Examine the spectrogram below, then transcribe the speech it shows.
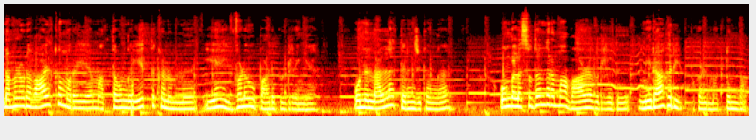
நம்மளோட வாழ்க்கை முறையை மற்றவங்க ஏற்றுக்கணும்னு ஏன் இவ்வளவு பாடுபடுறீங்க? ஒன்று நல்லா தெரிஞ்சுக்கோங்க. உங்களை சுதந்திரமாக வாழ விடுறது நிராகரிப்புகள் மட்டும்தான்.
